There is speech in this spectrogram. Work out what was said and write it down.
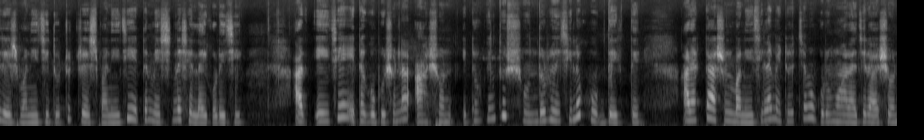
ড্রেস বানিয়েছি, দুটো ড্রেস বানিয়েছি, এটা মেশিনে সেলাই করেছি। আর এই যে এটা গোপুর সোনার আসন, এটাও কিন্তু সুন্দর হয়েছিল খুব দেখতে। আর একটা আসন বানিয়েছিলাম, এটা হচ্ছে আমার গুরু মহারাজের আসন।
